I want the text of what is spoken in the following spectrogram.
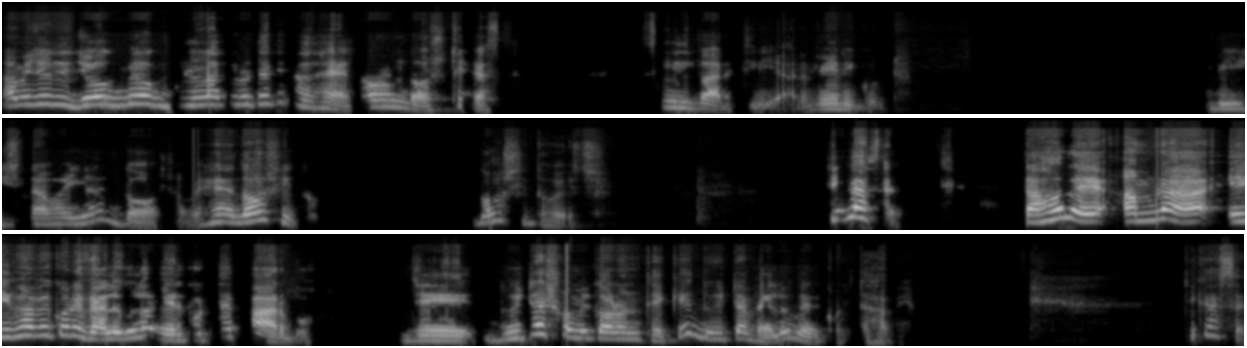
আমি যদি যোগ বিয়োগ ভুল না করে থাকি তাহলে হ্যাঁ, তখন ১০ ঠিক আছে। Silver clear, very good. ২০ না ভাইয়া ১০ হবে। হ্যাঁ ১০ ই তো। ১০ ই তো হয়েছে। ঠিক আছে? তাহলে আমরা এইভাবে করে ভ্যালু গুলা বের করতে পারব। যে ২ টা সমীকরণ থেকে ২ টা ভ্যালু বের করতে হবে। ঠিক আছে?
